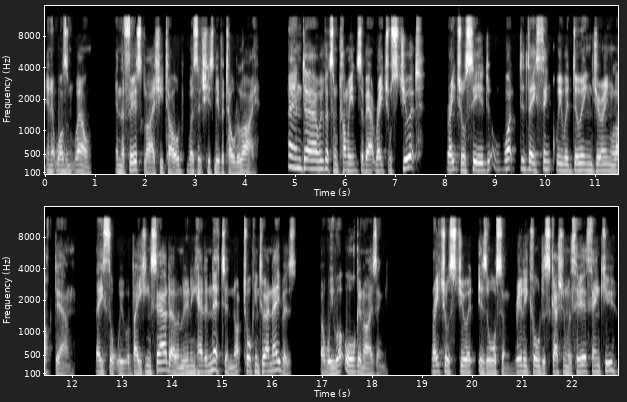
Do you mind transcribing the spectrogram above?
and it wasn't well. And the first lie she told was that she's never told a lie. And uh, we've got some comments about Rachel Stewart. Rachel said, What did they think we were doing during lockdown? They thought we were baking sourdough and learning how to knit and not talking to our neighbors, but we were organizing. Rachel Stewart is awesome. Really cool discussion with her. Thank you.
